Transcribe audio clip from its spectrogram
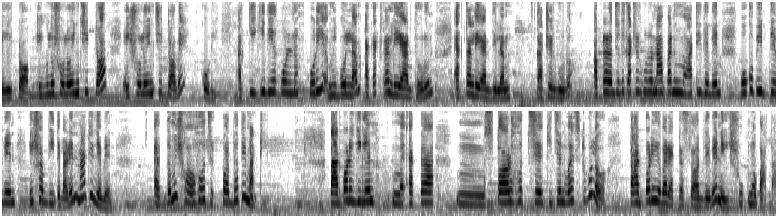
এই টব। এইগুলো ষোলো ইঞ্চির টব, এই ষোলো ইঞ্চির টবে করি। আর কি কি দিয়ে করলাম করি? আমি বললাম, এক একটা লেয়ার ধরুন, একটা লেয়ার দিলাম কাঠের গুঁড়ো। আপনারা যদি কাঠের গুঁড়ো না পান, মাটি দেবেন, কোকোপিট দেবেন এইসব দিতে পারেন, মাটি দেবেন। একদমই সহজ পদ্ধতি মাটি। তারপরে দিলেন একটা স্তর হচ্ছে কিচেন ওয়েস্টগুলো তারপরে এবার একটা স্তর দেবেন এই শুকনো পাতা।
